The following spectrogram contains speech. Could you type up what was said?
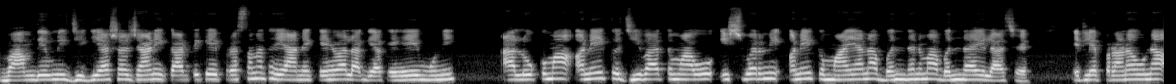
વામદેવની જિજ્ઞાસા જાણી કાર્તિકેય પ્રસન્ન થયા અને કહેવા લાગ્યા કે, હે મુનિ, આ લોકમાં અનેક જીવાત્માઓ ઈશ્વરની અનેક માયાના બંધનમાં બંધાયેલા છે. એટલે પ્રણવના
